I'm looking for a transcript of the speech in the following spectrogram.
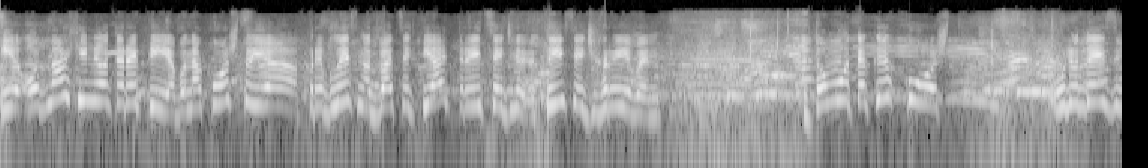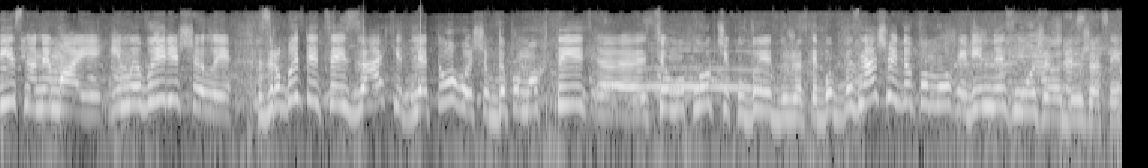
І одна хіміотерапія вона коштує приблизно 25-30 тисяч гривень. Таких кошт у людей, звісно, немає. І ми вирішили зробити цей захід для того, щоб допомогти е, цьому хлопчику видужати. Бо без нашої допомоги він не зможе одужати.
